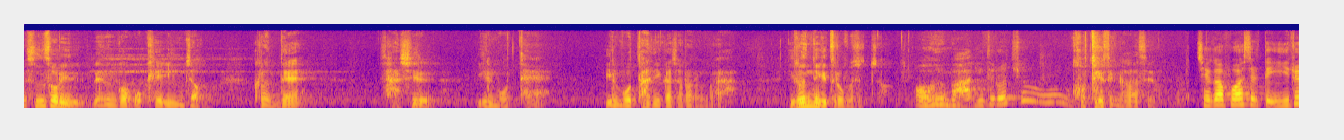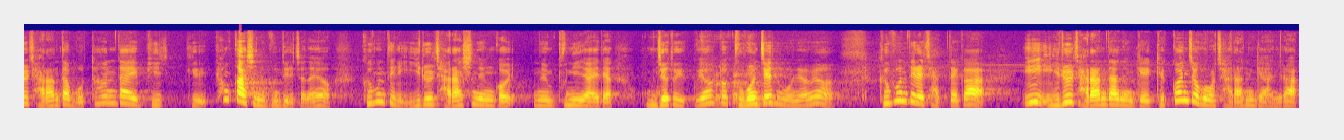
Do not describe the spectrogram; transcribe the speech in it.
쓴소리 내는 거 오케이 인정. 그런데 사실 일 못해. 일 못하니까 저러는 거야. 이런 얘기 들어보셨죠? 어유 많이 들었죠. 어떻게 생각하세요? 제가 보았을 때 일을 잘한다 못한다의 비, 그 평가하시는 분들 있잖아요. 그분들이 일을 잘하시는 거는 분이냐에 대한 문제도 있고요. 또 두 번째는 뭐냐면 그분들의 잣대가 이 일을 잘한다는 게 객관적으로 잘하는 게 아니라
